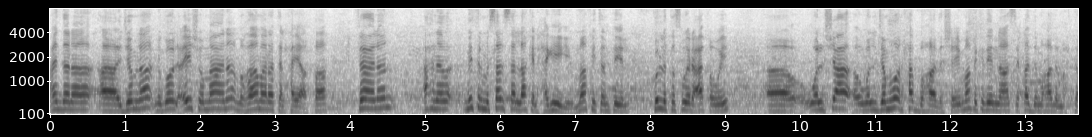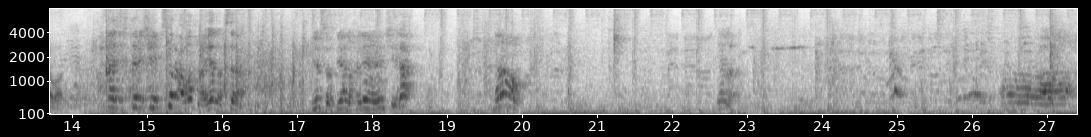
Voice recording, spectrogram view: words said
عندنا آه، جملة نقول عيشوا معنا مغامرة الحياة، ففعلا إحنا مثل مسلسل لكن حقيقي، ما في تمثيل، كل تصوير عفوي، آه، والشع والجمهور حبوا هذا الشيء. ما في كثير ناس يقدموا هذا المحتوى. أحتاج اشتري شيء بسرعة واطلع يلا بسرعة. يوسف يلا خلينا نمشي. لا. نو يلا. آه.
